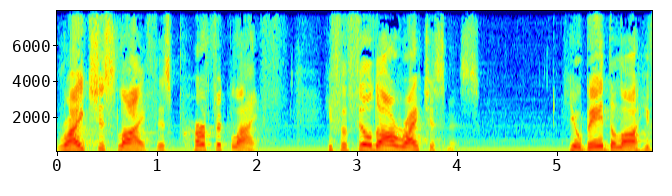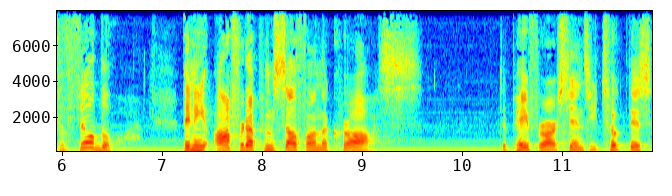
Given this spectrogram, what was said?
righteous life, this perfect life. He fulfilled all righteousness. He obeyed the law, he fulfilled the law. Then he offered up himself on the cross to pay for our sins. He took this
